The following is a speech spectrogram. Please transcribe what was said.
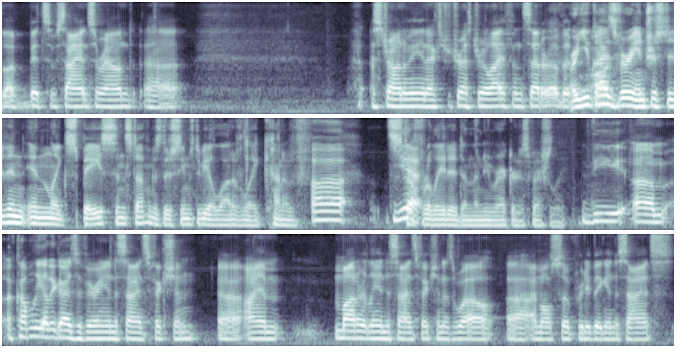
uh, bits of science around. Uh, astronomy and extraterrestrial life etc but Are you guys very interested in, in like space and stuff? Because there seems to be a lot of like kind of uh stuff yeah. related in the new record, especially. the um, a couple of the other guys are very into science fiction. Uh, I am moderately into science fiction as well. Uh, I'm also pretty big into science.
